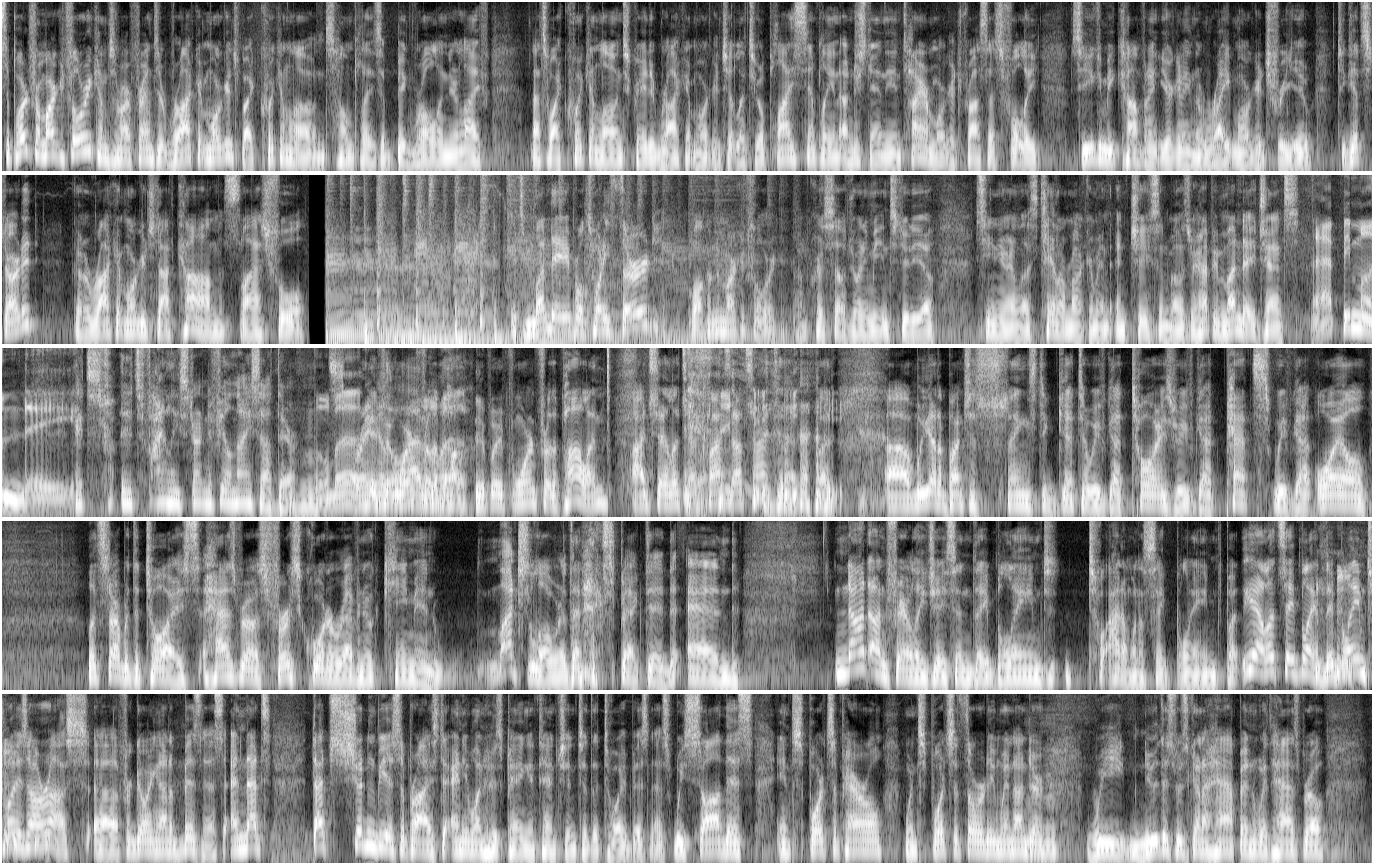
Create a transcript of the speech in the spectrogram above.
Support for Market Foolery comes from our friends at Rocket Mortgage by Quicken Loans. Home plays a big role in your life. That's why Quicken Loans created Rocket Mortgage. It lets you apply simply and understand the entire mortgage process fully so you can be confident you're getting the right mortgage for you. To get started, go to rocketmortgage.com slash fool. It's Monday, April 23rd. Welcome to Market Foolery. I'm Chris Hill. Joining me in studio, senior analyst Taylor Muckerman and Jason Moser. Happy Monday, gents. Happy Monday. It's it's finally starting to feel nice out there. A little bit. Spring If it, weren't for the po- if it weren't for the pollen, I'd say let's have class outside today. But uh, we got a bunch of things to get to. We've got toys, we've got pets, we've got oil. Let's start with the toys. Hasbro's first quarter revenue came in much lower than expected, and not unfairly, Jason. They blamed. To- I don't want to say blamed, but yeah, let's say blamed. They blamed Toys R Us uh, for going out of business, and that's that shouldn't be a surprise to anyone who's paying attention to the toy business. We saw this in sports apparel when Sports Authority went under. We knew this was going to happen with Hasbro.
